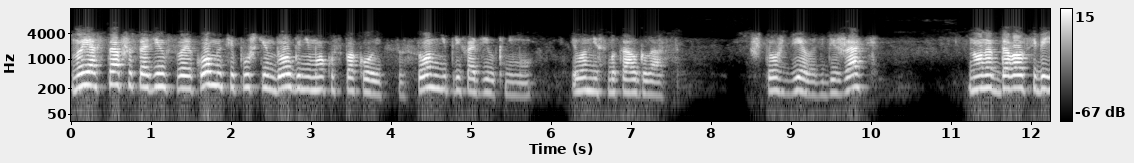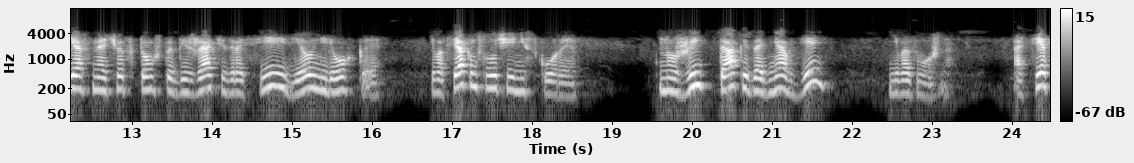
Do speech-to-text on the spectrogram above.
Но и оставшись один в своей комнате, Пушкин долго не мог успокоиться, сон не приходил к нему, и он не смыкал глаз. Что ж делать, бежать? Но он отдавал себе ясный отчет в том, что бежать из России — дело нелегкое, и во всяком случае не скорое. Но жить так изо дня в день невозможно. Отец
